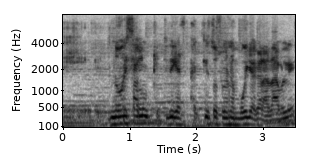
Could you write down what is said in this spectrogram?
eh, no es algo que tú digas, que esto suena muy agradable,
